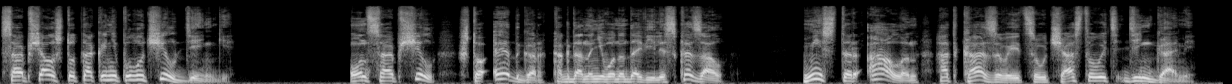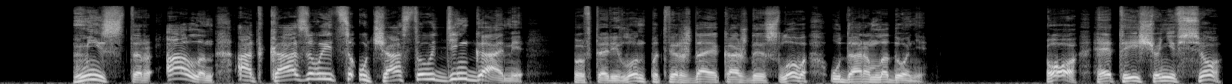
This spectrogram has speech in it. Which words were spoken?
сообщал, что так и не получил деньги. Он сообщил, что Эдгар, когда на него надавили, сказал «Мистер Аллан отказывается участвовать деньгами». «Мистер Аллан отказывается участвовать деньгами», — повторил он, подтверждая каждое слово ударом ладони. «О, это еще не все!»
